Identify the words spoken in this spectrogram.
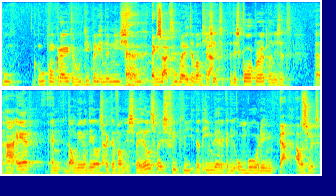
hoe, hoe concreter, hoe dieper in de niche, hoe, exact. Hoe, beter. Want je zit, het is corporate, dan is het HR. Eh, en dan weer een deelaspect daarvan is heel specifiek die, dat inwerken, die onboarding. Ja, absoluut.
